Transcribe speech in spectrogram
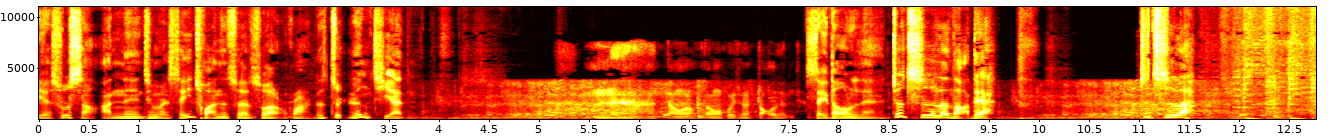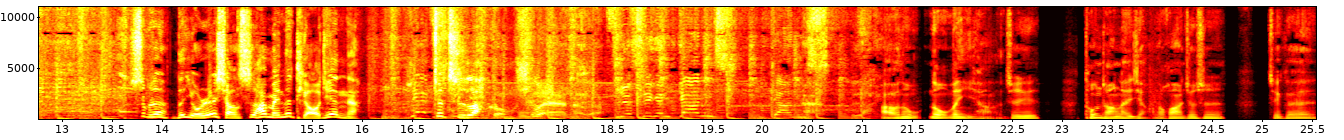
呀？说啥呢？这玩意谁传的说说软话？那嘴认欠呢。等我等我回去找他们去。谁到了呢？就吃了咋的？就吃了，是不是？那有人想吃还没那条件呢，就吃了。可不会那个。啊，那我那我问一下子，这通常来讲的话，就是这个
